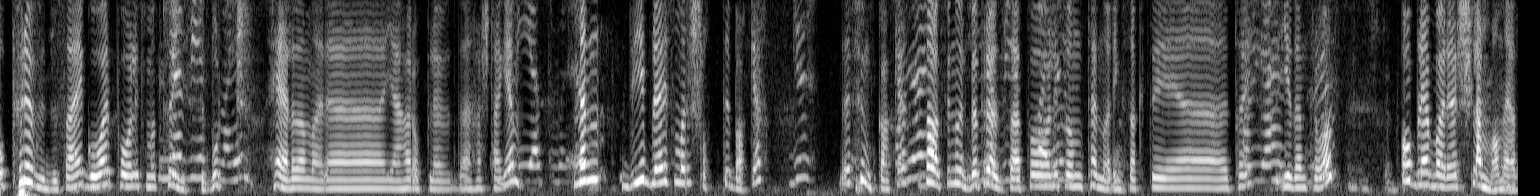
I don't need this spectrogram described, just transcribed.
Og prøvde seg i går på liksom å tøyse bort hele den der eh, 'jeg har opplevd'-hashtagen. Men de ble liksom bare slått tilbake. Det funka ikke. Dagfinn Nordbø prøvde seg på litt sånn tenåringsaktig eh, tøys i den tråden. Og ble bare slamma ned.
